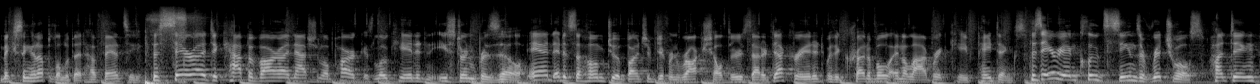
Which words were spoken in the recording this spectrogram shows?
mixing it up a little bit, how fancy. The Serra de Capivara National Park is located in eastern Brazil, and it is the home to a bunch of different rock shelters that are decorated with incredible and elaborate cave paintings. This area includes scenes of rituals, hunting,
